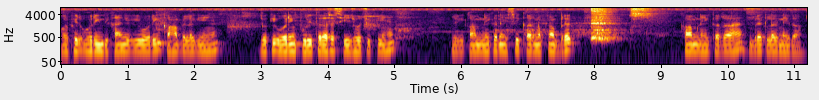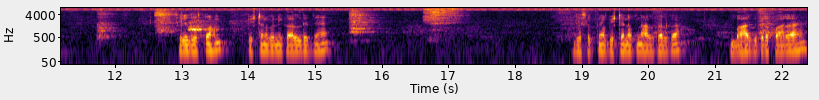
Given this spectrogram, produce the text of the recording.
और फिर ओरिंग दिखाएँगे कि वो रिंग कहाँ पे लगी हैं। जो कि ओरिंग पूरी तरह से सीज हो चुकी हैं, जो कि काम नहीं कर रहे इसी कारण अपना ब्रेक काम नहीं कर रहा है, ब्रेक लग नहीं रहा। चलिए दोस्तों, हम पिस्टन को निकाल देते हैं। देख सकते हैं पिस्टन अपना हल्का हल्का बाहर की तरफ़ आ रहा है।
